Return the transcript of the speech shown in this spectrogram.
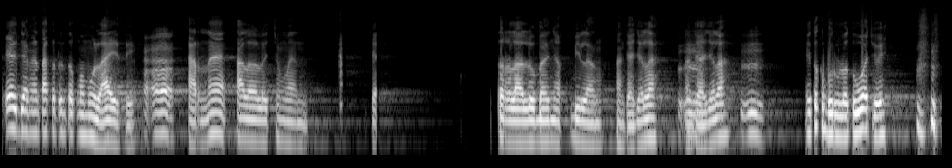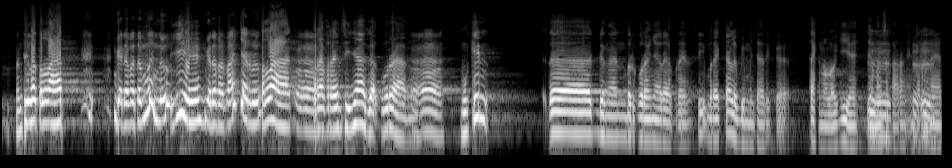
ya jangan takut untuk memulai sih Heeh. karena kalau lu cuman terlalu banyak bilang nanti aja lah nanti Mm-mm. aja lah Mm-mm. itu keburu lo tua cuy nanti lo telat nggak dapat temen lu iya nggak dapat pacar lu telat Heeh. referensinya agak kurang Heeh. mungkin eh, dengan berkurangnya referensi mereka lebih mencari ke teknologi ya zaman Mm. sekarang internet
